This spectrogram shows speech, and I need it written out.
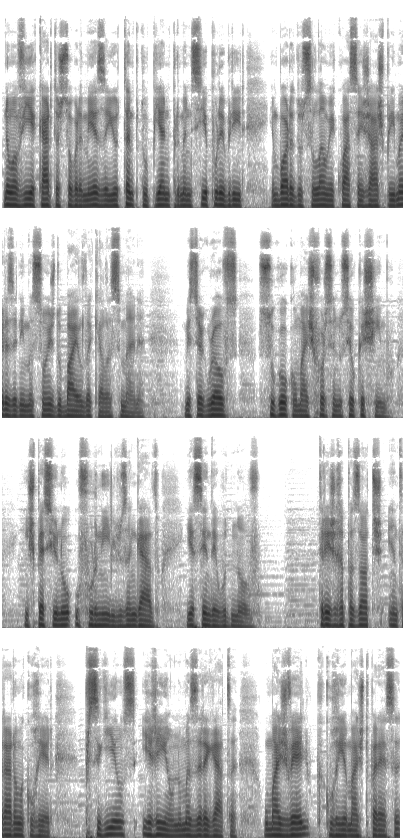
Não havia cartas sobre a mesa e o tampo do piano permanecia por abrir, embora do salão ecoassem já as primeiras animações do baile daquela semana. Mr. Groves sugou com mais força no seu cachimbo, inspecionou o fornilho zangado e acendeu-o de novo. Três rapazotes entraram a correr, perseguiam-se e riam numa zaragata. O mais velho, que corria mais depressa,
